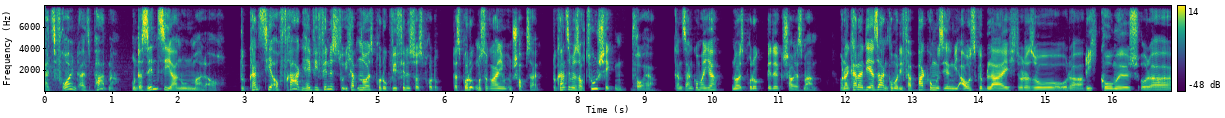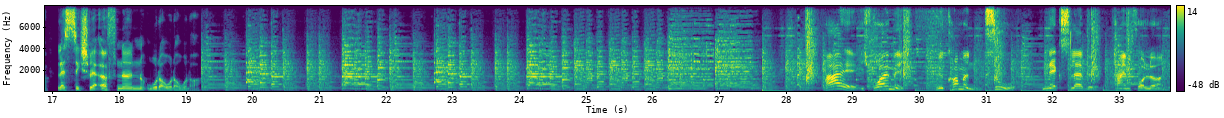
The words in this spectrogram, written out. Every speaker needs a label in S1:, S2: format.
S1: als Freund, als Partner. Und das sind sie ja nun mal auch. Du kannst hier auch fragen, hey, wie findest du, ich habe ein neues Produkt, wie findest du das Produkt? Das Produkt muss doch gar nicht im Shop sein. Du kannst ihm das auch zuschicken vorher. Du kannst sagen, guck mal hier, neues Produkt, bitte schau das mal an. Und dann kann er dir ja sagen, guck mal, die Verpackung ist irgendwie ausgebleicht oder so oder riecht komisch oder lässt sich schwer öffnen oder oder oder.
S2: Hi, ich freue mich. Willkommen zu Next Level Time for Learning.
